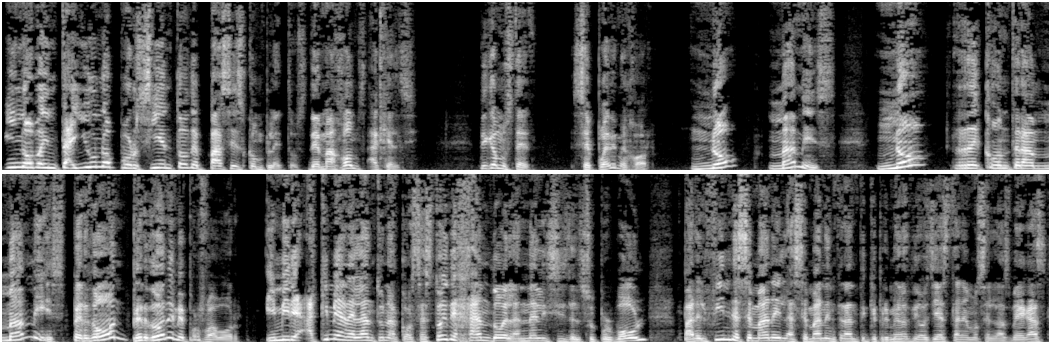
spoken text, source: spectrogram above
y 91% de pases completos de Mahomes a Kelsey. Dígame usted, ¿se puede mejor? No mames, no recontra mames. Perdón, perdóneme por favor. Y mire, aquí me adelanto una cosa. Estoy dejando el análisis del Super Bowl para el fin de semana y la semana entrante, que primero Dios ya estaremos en Las Vegas,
